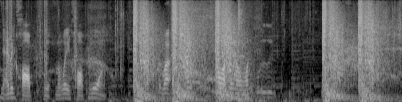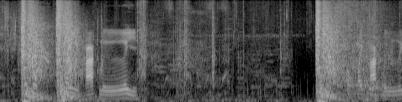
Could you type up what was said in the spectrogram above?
อย่าให้เป็นขอบหกนะเว้ยขอบม่วงแต่ว่าไม่รอดแน่นอนไม่พักเลยไม่พักเลย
